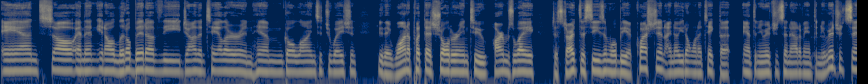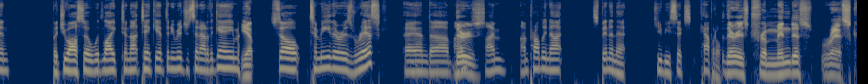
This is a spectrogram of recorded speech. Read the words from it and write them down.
and so and then you know a little bit of the Jonathan Taylor and him goal line situation. Do they want to put that shoulder into harm's way to start the season? Will be a question. I know you don't want to take the Anthony Richardson out of Anthony Richardson, but you also would like to not take Anthony Richardson out of the game. Yep. So to me, there is risk, and um, I'm- There's- I'm, I'm probably not spending that QB six capital. there is tremendous risk.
